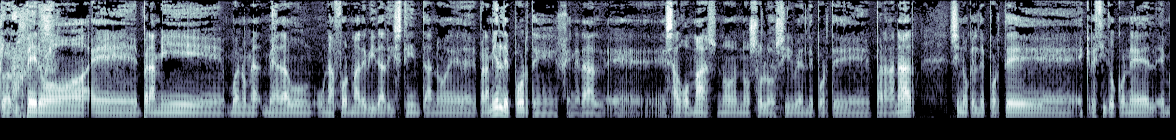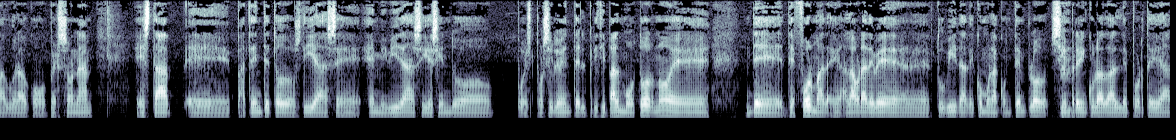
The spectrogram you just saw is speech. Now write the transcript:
Claro. Pero eh, para mí, bueno, me, ha dado una forma de vida distinta, ¿no? Eh, para mí el deporte en general eh, es algo más, ¿no? No solo sirve el deporte para ganar, sino que el deporte he crecido con él, he madurado como persona está eh, patente todos los días eh, en mi vida, sigue siendo pues posiblemente el principal motor ¿no? Eh, de, de, forma a la hora de ver tu vida, de cómo la contemplo, siempre vinculado al deporte y a,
